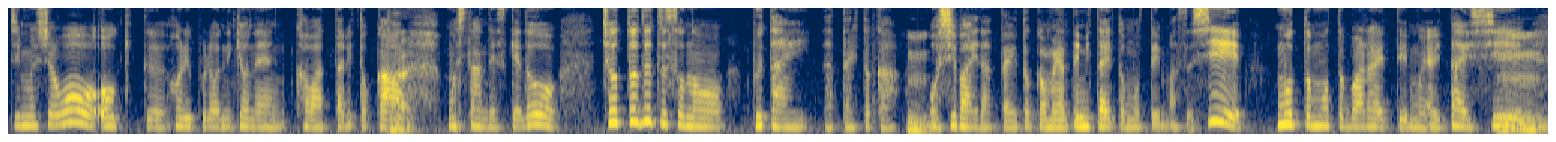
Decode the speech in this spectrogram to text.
事務所を大きくホリプロに去年変わったりとはかい。もしたんですけど、ちょっとずつその舞台だったりとか、うん。お芝居だったりとかもやってみたいと思っていますしもっともっとバラエティもやりたいし、うん。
